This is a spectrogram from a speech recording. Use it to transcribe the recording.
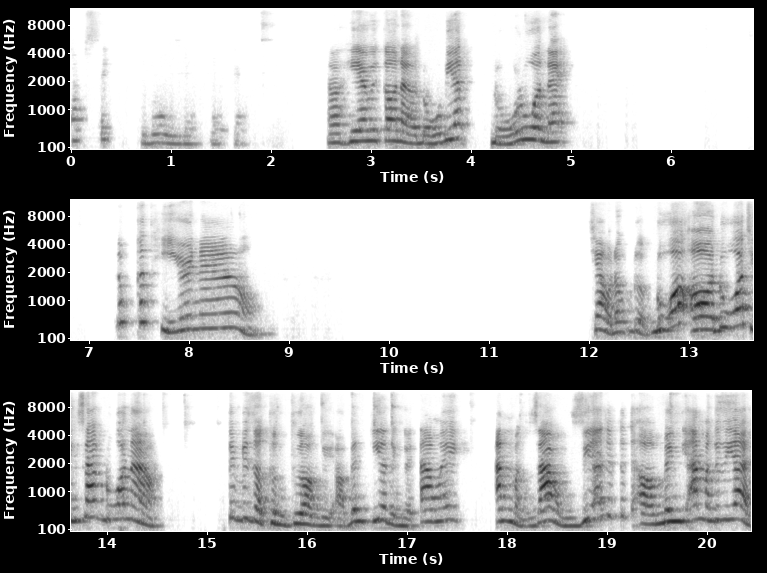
chopstick cái đôi uh, here we go nào đố biết đố luôn đấy. Look at here now treo ở đâu cũng được. Đũa ờ đũa, chính xác, đũa nào. Thế bây giờ thường thường thì ở bên kia thì người ta mới ăn bằng dao, bằng dĩa chứ. Ở mình thì ăn bằng cái gì đây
